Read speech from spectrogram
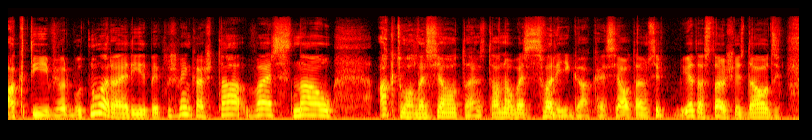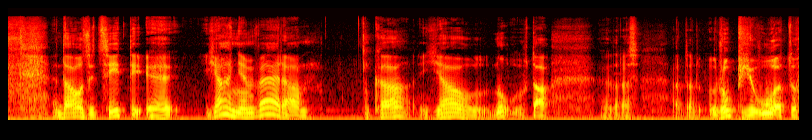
aktīvi noraidīta, bet kurš vienkārši tā vairs nav aktuālais jautājums, tā nav vairs svarīgākais jautājums. Ir iestājušies daudzi, daudzi citi. Jāņem vērā, ka jau nu, tā, tādās ar tādu rupju otu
